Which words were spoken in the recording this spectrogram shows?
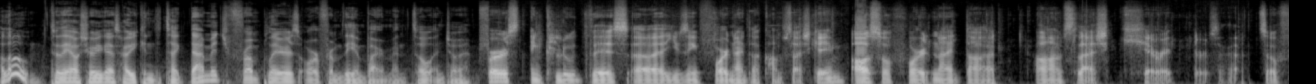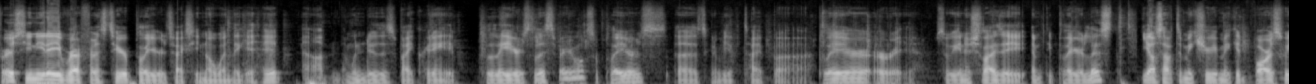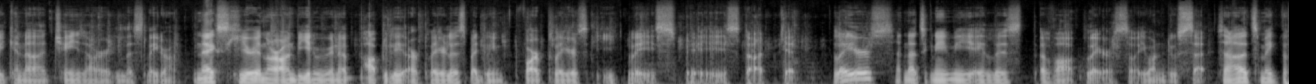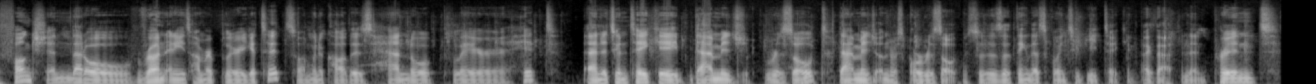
Hello, today I'll show you guys how you can detect damage from players or from the environment, so enjoy. First, include this uh, using fortnite.com slash game, also fortnite.com slash characters like that. So first you need a reference to your player to actually know when they get hit. Um, I'm going to do this by creating a players list variable. So players, uh, it's going to be of type uh, player array. So we initialize a empty player list. You also have to make sure you make it var so we can uh, change our list later on. Next, here in our onBegin, we're to populate our player list by doing var players equals space dot get players. And that's to give me a list of all players. So you want to do set. So now let's make the function that'll run anytime our player gets hit. So i'm going to call this handle player hit. And it's going to take a damage result damage underscore result. So this is the thing that's going to be taken like that. And then print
